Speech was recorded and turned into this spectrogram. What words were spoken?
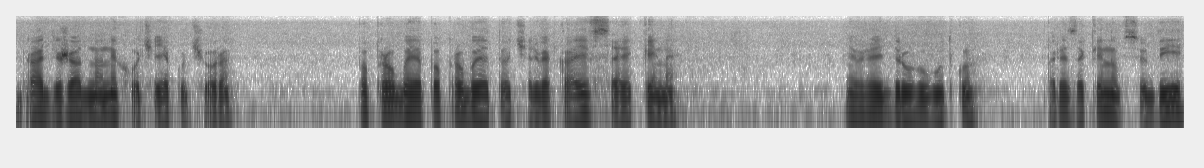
брати жадно не хоче, як учора. Попробує, попробує того черв'яка і все, і кине. Я вже й другу вудку перезакинув сюди,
